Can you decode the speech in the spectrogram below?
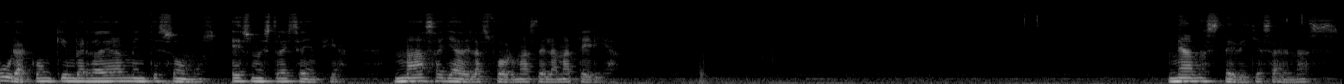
pura con quien verdaderamente somos, es nuestra esencia, más allá de las formas de la materia. Namaste, bellas almas.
